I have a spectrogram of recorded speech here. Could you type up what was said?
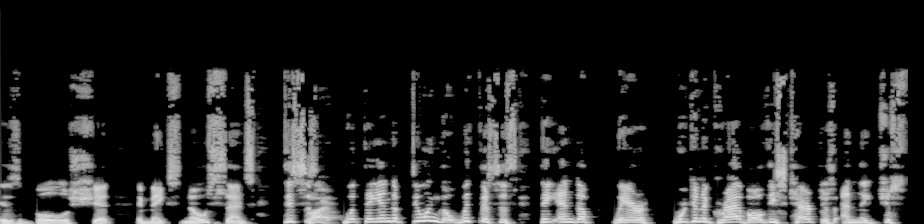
is bullshit. It makes no sense. This is what they end up doing though with this is they end up where we're going to grab all these characters and they just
